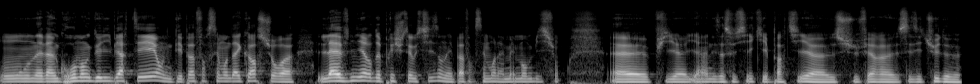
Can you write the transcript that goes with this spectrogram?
On avait un gros manque de liberté, on n'était pas forcément d'accord sur euh, l'avenir de Precious Houses, on n'avait pas forcément la même ambition. puis il y a un des associés qui est parti faire ses études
